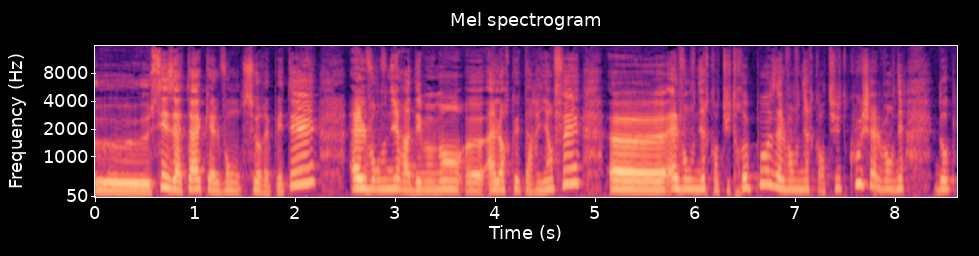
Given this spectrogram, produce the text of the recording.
euh, ces attaques, elles vont se répéter, elles vont venir à des moments euh, alors que tu n'as rien fait, euh, elles vont venir quand tu te reposes, elles vont venir quand tu te couches, elles vont venir. Donc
